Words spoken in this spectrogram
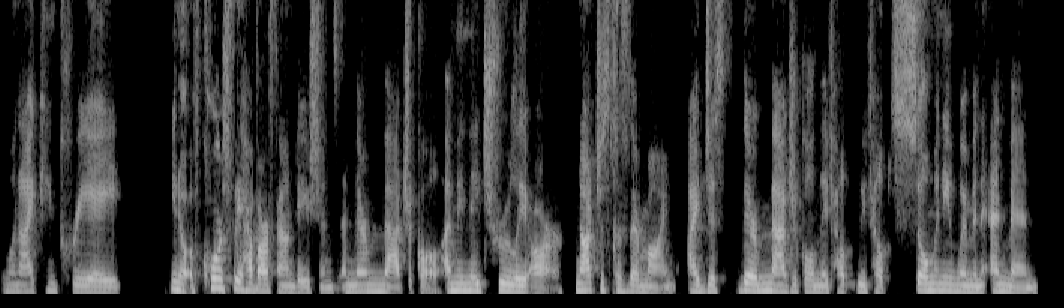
when I can create, you know, of course we have our foundations and they're magical. I mean, they truly are, not just because they're mine. I just, they're magical and they've helped, we've helped so many women and men.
